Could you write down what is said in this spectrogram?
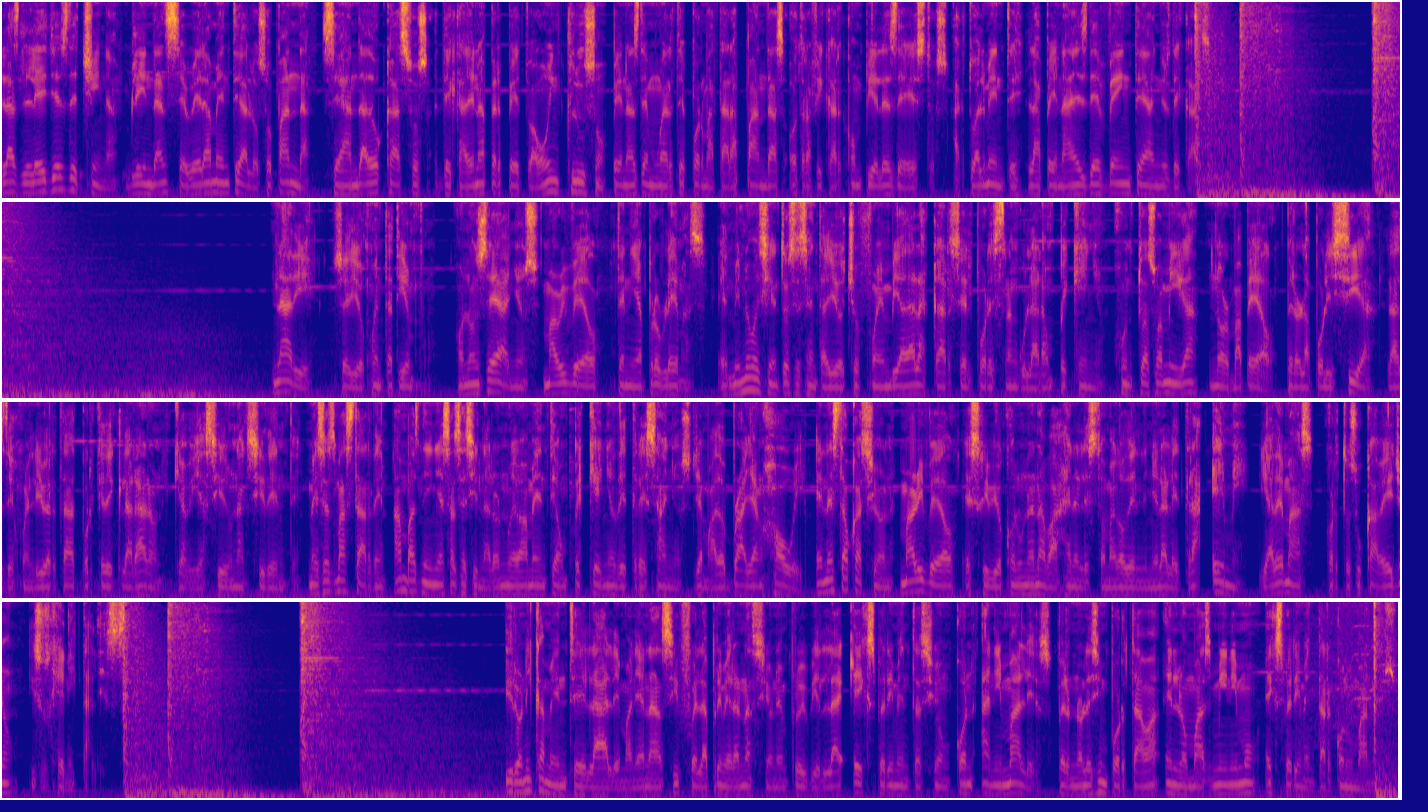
Las leyes de China blindan severamente al oso panda. Se han dado casos de cadena perpetua o incluso penas de muerte por matar a pandas o traficar con pieles de estos. Actualmente, la pena es de 20 años de cárcel. Nadie se dio cuenta a tiempo. Con 11 años, Mary Bell tenía problemas. En 1968 fue enviada a la cárcel por estrangular a un pequeño, junto a su amiga Norma Bell, pero la policía las dejó en libertad porque declararon que había sido un accidente. Meses más tarde, ambas niñas asesinaron nuevamente a un pequeño de 3 años llamado Brian Howie. En esta ocasión, Mary Bell escribió con una navaja en el estómago del niño la letra M y además cortó su cabello y sus genitales. Irónicamente, la Alemania nazi fue la primera nación en prohibir la experimentación con animales, pero no les importaba en lo más mínimo experimentar con humanos.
